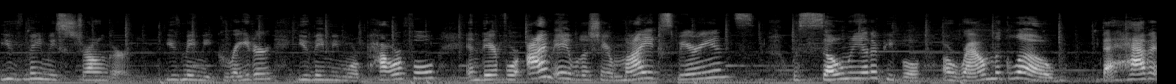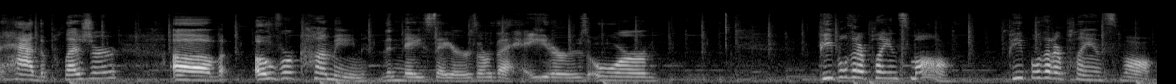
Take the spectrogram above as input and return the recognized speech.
you've made me stronger. You've made me greater. You've made me more powerful. And therefore, I'm able to share my experience with so many other people around the globe that haven't had the pleasure of overcoming the naysayers or the haters or people that are playing small. People that are playing small.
